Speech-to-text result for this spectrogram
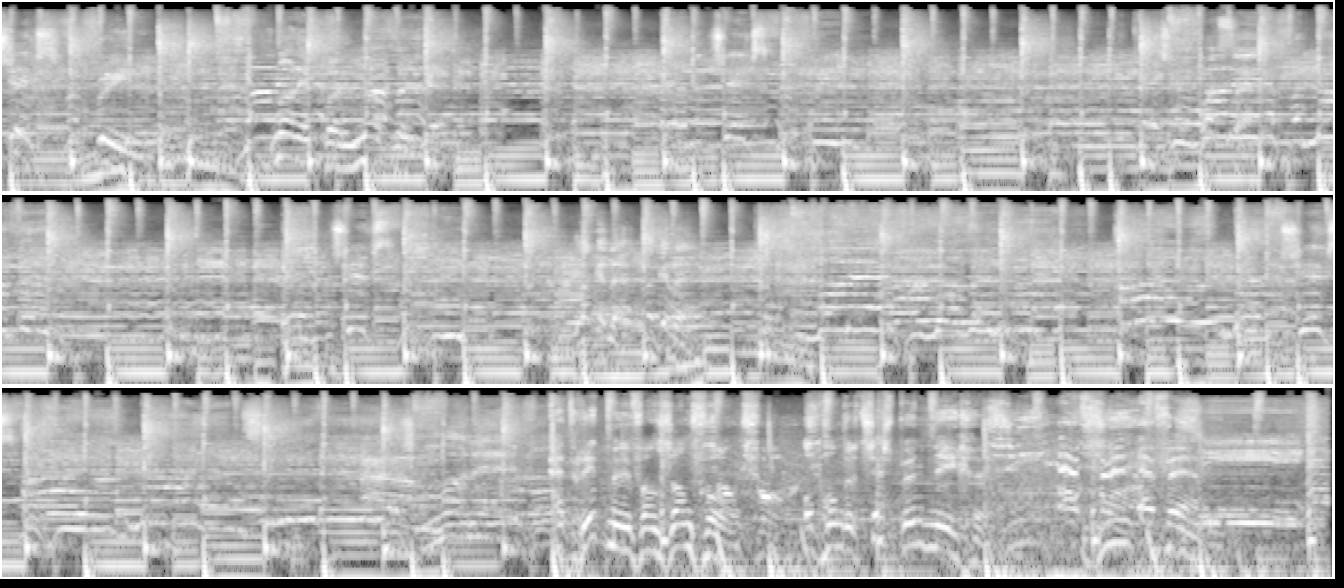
chicks for free, money for nothing. ritme van Zandvoort, op 106.9 FM.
